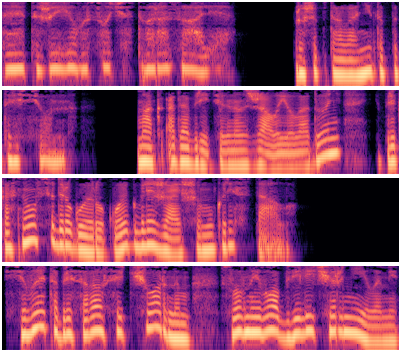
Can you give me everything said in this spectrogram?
«Да это же ее высочество Розалия!» прошептала Анита потрясенно. Мак одобрительно сжал ее ладонь и прикоснулся другой рукой к ближайшему кристаллу. Силуэт обрисовался черным, словно его обвели чернилами,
